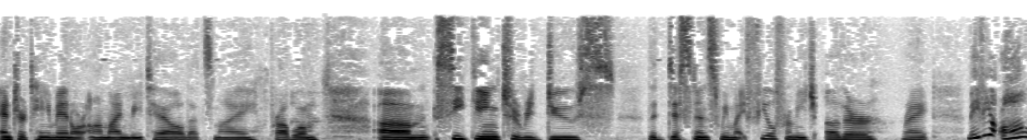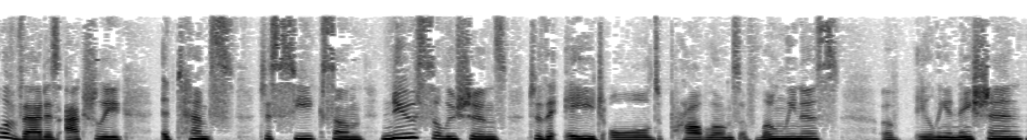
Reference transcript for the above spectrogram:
entertainment or online retail. That's my problem. Um, seeking to reduce the distance we might feel from each other, right? Maybe all of that is actually attempts to seek some new solutions to the age old problems of loneliness, of alienation,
